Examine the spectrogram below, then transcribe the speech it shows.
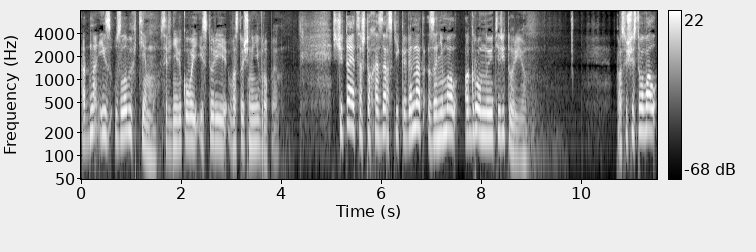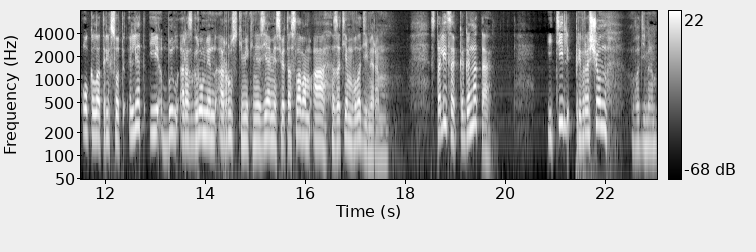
одна из узловых тем средневековой истории Восточной Европы. Считается, что хазарский каганат занимал огромную территорию просуществовал около 300 лет и был разгромлен русскими князьями Святославом, а затем Владимиром. Столица Каганата Итиль превращен Владимиром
